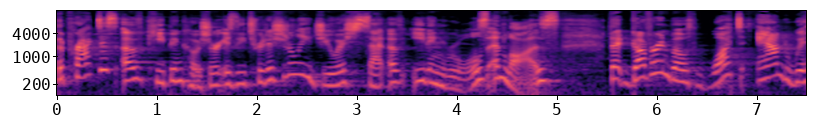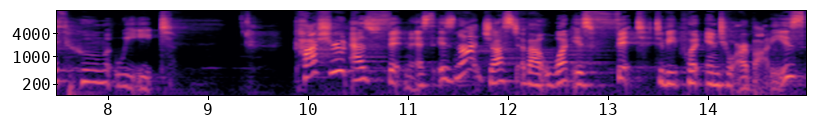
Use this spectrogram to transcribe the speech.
The practice of keeping kosher is the traditionally Jewish set of eating rules and laws that govern both what and with whom we eat. Kashrut as fitness is not just about what is fit to be put into our bodies,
